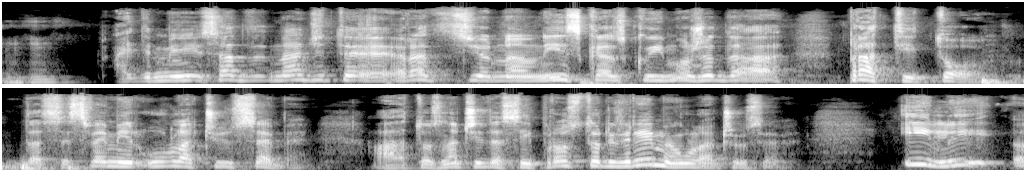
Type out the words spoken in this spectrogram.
Mm -hmm. Ajde mi sad nađite racionalni iskaz koji može da prati to, da se svemir uvlači u sebe. A to znači da se i prostor i vrijeme uvlači u sebe. Ili, uh,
